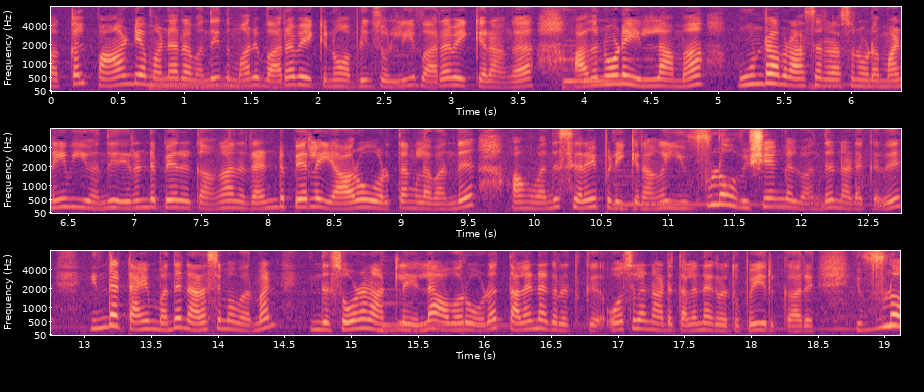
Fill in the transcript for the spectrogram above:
மக்கள் பாண்டிய மன்னரை வந்து இந்த மாதிரி வர வைக்கணும் அப்படின்னு சொல்லி வர வைக்கிறாங்க அதனோட இல்லாமல் மூன்றாம் ராசராசனோட மனைவி வந்து இரண்டு பேர் இருக்காங்க. அந்த ரெண்டு பேரில் யாரோ ஒருத்தங்களை வந்து அவங்க வந்து சிறைப்பிடிக்கிறாங்க. இவ்வளோ விஷயங்கள் வந்து நடக்குது. இந்த டைம் வந்து நரசிம்மவர்மன் இந்த சோழ நாட்டில் இல்லை அவரோட தலைநகரத்துக்கு ஓசல நாடு தலைநகரத்துக்கு போய் இருக்காரு. இவ்வளோ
